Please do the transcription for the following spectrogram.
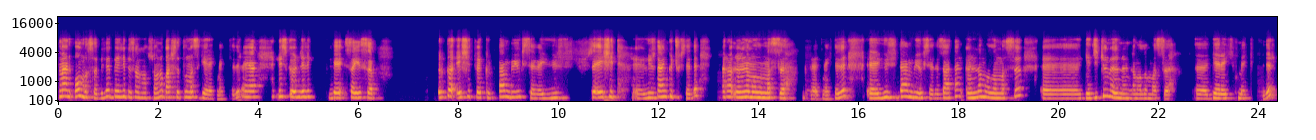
hemen olmasa bile belli bir zaman sonra başlatılması gerekmektedir. Eğer risk öncelikli sayısı 40'a eşit ve 40'tan büyükse ve 100'e eşit, e, 100'den küçükse de derhal önlem alınması gerekmektedir. E, yüzden büyükse de zaten önlem alınması, e, gecikilmeden önlem alınması e, gerekmektedir.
